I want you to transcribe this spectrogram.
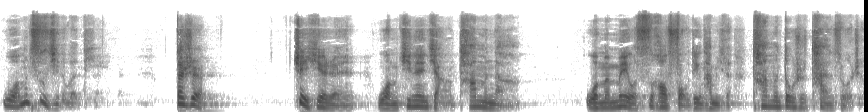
我们自己的问题。但是这些人，我们今天讲他们呢，我们没有丝毫否定他们，他们都是探索者，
